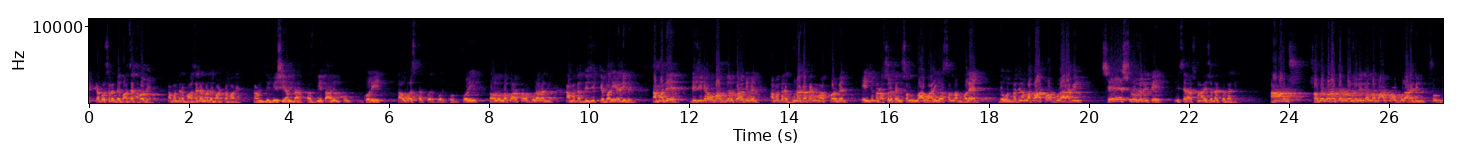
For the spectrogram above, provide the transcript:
একটা বছরের যে বাজেট হবে, আমাদের বাজেটের মাঝে বাড়তে পারে। কারণ যে বেশি আমরা তাসবি তালিম করি তাও করি, তাহলে আল্লাহ পাক আলমী আমাদের রিজিককে বাড়িয়ে দিবেন, আমাদের রিজিকের অভাব দূর করে দিবেন, আমাদের গুণাখাতাকে মাফ করবেন। এই জন্য রাসুল করিম সাল্লাহ বলেন যে, অন্যদিন আল্লাহ পাক আলমী শেষ রজনীতে নিচের আসনা এসে ডাকতে থাকে। আর সবে বরাতের রজনীতে আল্লাহ পাক রব্বুল আলমিন সূর্য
